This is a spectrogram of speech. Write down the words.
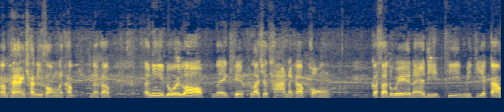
กำแพงชั้นที่สองนะครับนะครับอันนี้โดยรอบในเขตพระราชฐานนะครับของกษัตริย์เวในอดีตที่มีกิจกรรม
